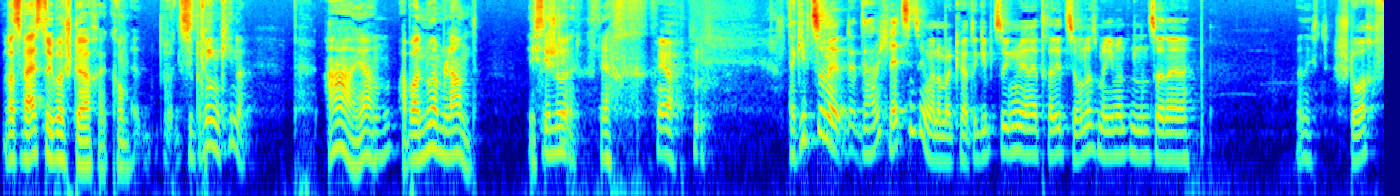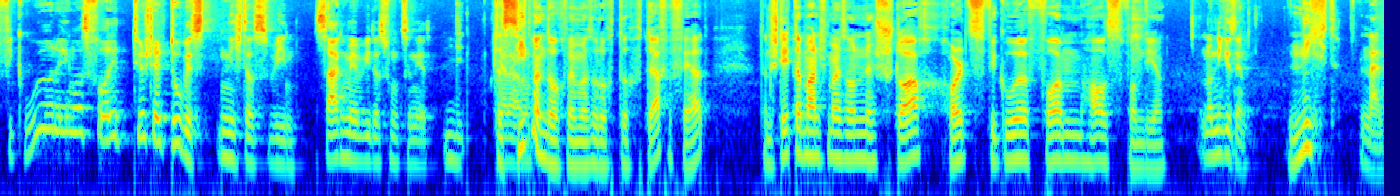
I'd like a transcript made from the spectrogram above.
Was weißt du über Störche? Komm. Sie bringen Kinder. Ah, ja. Aber nur am Land. Ich sehe nur. Ja. Ja. Da gibt's so eine, da, habe ich letztens irgendwann einmal gehört, da gibt's irgendwie eine Tradition, dass man jemanden so eine, weiß nicht, Storchfigur oder irgendwas vor die Tür stellt. Du bist nicht aus Wien. Sag mir, wie das funktioniert. Das Keine sieht man doch, wenn man so durch, durch Dörfer fährt. Dann steht da manchmal so eine Storchholzfigur vorm Haus von dir. Noch nie gesehen. Nicht. Nein.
